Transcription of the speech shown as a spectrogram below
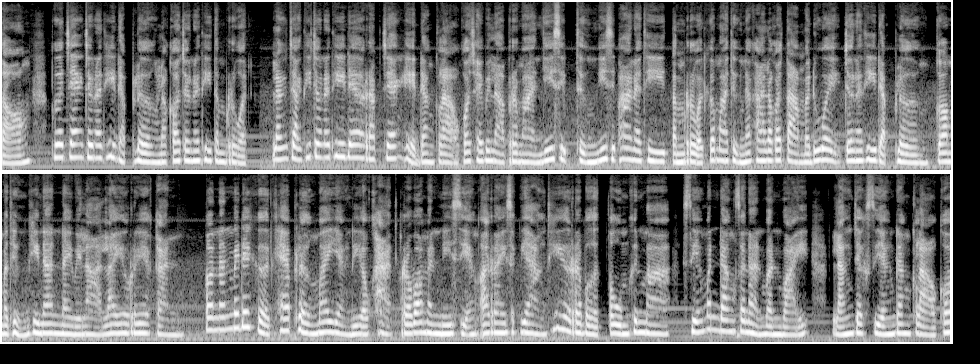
112 เพื่อแจ้งเจ้าหน้าที่ดับเพลิง แล้วก็เจ้าหน้าที่ตำรวจ หลังจากที่เจ้าหน้าที่ได้รับแจ้งเหตุดังกล่าว ก็ใช้เวลาประมาณ 20ถึง25 นาทีตำรวจก็มาถึงนะคะ แล้วก็ตามมาด้วย เจ้าหน้าที่ดับเพลิง ก็มาถึงที่นั่นในเวลาไล่เรียกกัน ตอนนั้นไม่ได้เกิดแค่เพลิงไหม้อย่างเดียวค่ะ เพราะว่ามันมีเสียงอะไรสักอย่างที่ระเบิดตูมขึ้นมา เสียงมันดังสนั่นวันไหว หลังจากเสียงดังกล่าวก็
